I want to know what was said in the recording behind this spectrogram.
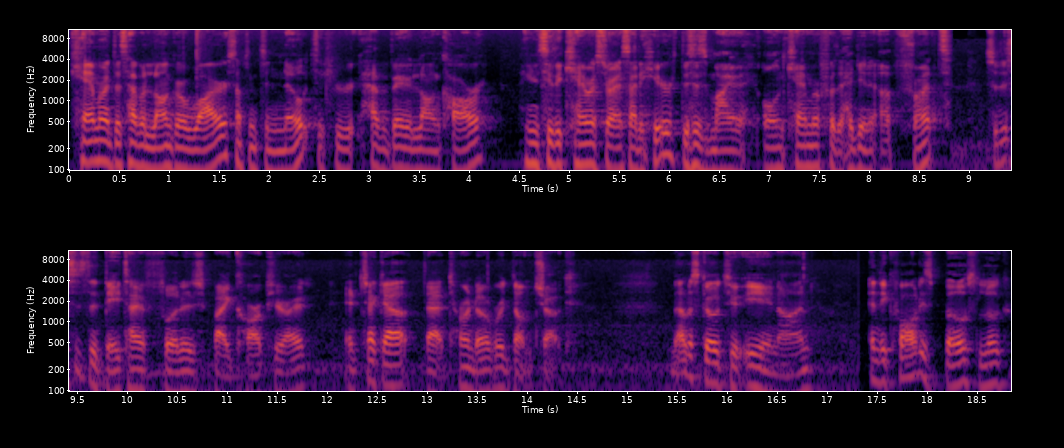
camera does have a longer wire, something to note if you have a very long car. You can see the cameras right inside of here. This is my own camera for the head unit up front. So this is the daytime footage by Carpuride. And check out that turned over dump truck. Now let's go to Eonon. And the qualities both look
